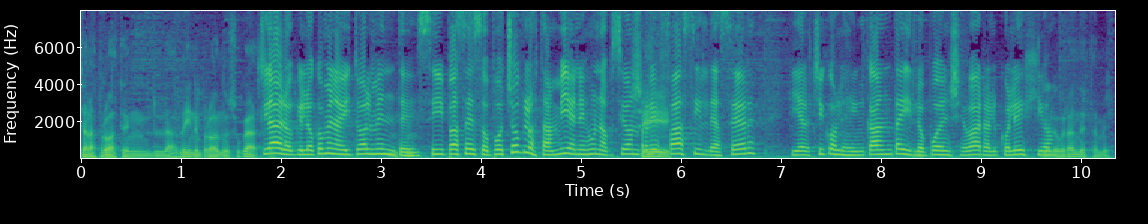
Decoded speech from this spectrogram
ya las probaste, en- las vienen probando en su casa. Claro, que lo comen habitualmente. Sí, pasa eso. Pochoclos también es una opción Sí. re fácil de hacer y a los chicos les encanta y lo pueden llevar al Y colegio. a los grandes también.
